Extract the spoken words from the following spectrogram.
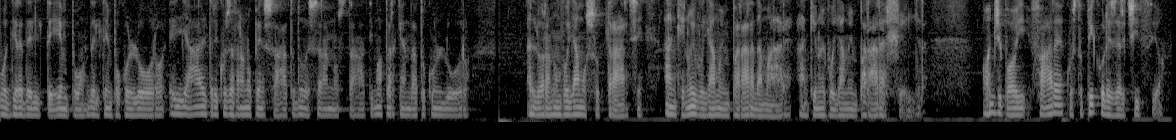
vuol dire del tempo, del tempo con loro, e gli altri cosa avranno pensato, dove saranno stati, ma perché è andato con loro. Allora non vogliamo sottrarci, anche noi vogliamo imparare ad amare, anche noi vogliamo imparare a scegliere. Oggi puoi fare questo piccolo esercizio.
